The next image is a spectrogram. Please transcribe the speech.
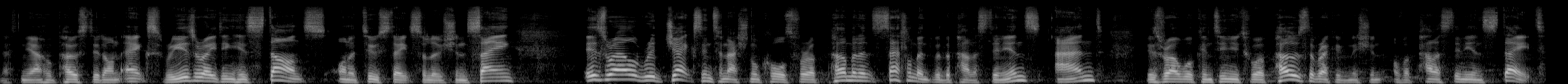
Netanyahu posted on X reiterating his stance on a two state solution, saying Israel rejects international calls for a permanent settlement with the Palestinians, and Israel will continue to oppose the recognition of a Palestinian state.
